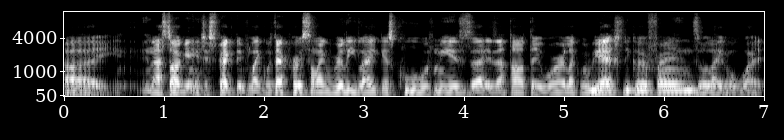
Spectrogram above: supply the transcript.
Uh and i start getting introspective like was that person like really like as cool with me as uh, as i thought they were? Like were we actually good friends or like or what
